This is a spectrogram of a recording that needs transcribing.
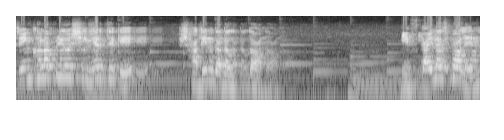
শৃঙ্খলাপ্রিয় সিংহের থেকে স্বাধীন গাদা উত্তম। স্কাইলাস বলেন,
